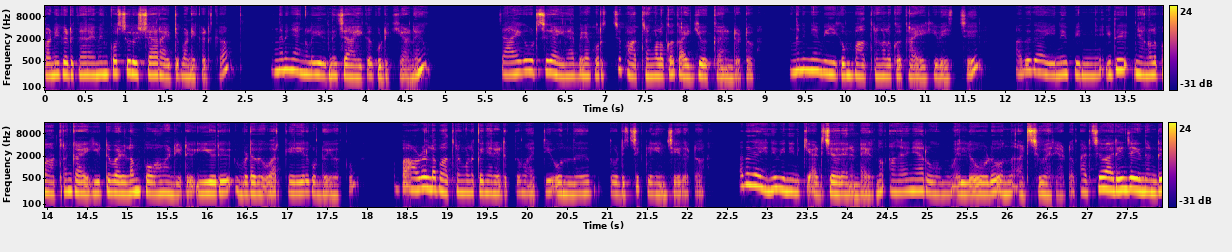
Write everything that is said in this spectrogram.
പണിക്കെടുക്കാനായാലും എടുക്കാനായാലും കുറച്ചൊരു ഉഷാറായിട്ട് പണിയൊക്കെ എടുക്കാം. അങ്ങനെ ഞങ്ങൾ ഇരുന്ന് ചായയൊക്കെ കുടിക്കുകയാണ്. ചായയൊക്കെ കുടിച്ച് കഴിഞ്ഞാൽ പിന്നെ കുറച്ച് പാത്രങ്ങളൊക്കെ കഴുകി വെക്കാനുണ്ട് കേട്ടോ. അങ്ങനെ ഞാൻ വേഗം പാത്രങ്ങളൊക്കെ കഴുകി വെച്ച് അത് കഴിഞ്ഞ് പിന്നെ ഇത് ഞങ്ങൾ പാത്രം കഴുകിയിട്ട് വെള്ളം പോകാൻ വേണ്ടിയിട്ട് ഈ ഒരു ഇവിടെ വർക്ക് ഏരിയയിൽ കൊണ്ടുപോയി വെക്കും. അപ്പോൾ അവിടെയുള്ള പാത്രങ്ങളൊക്കെ ഞാൻ എടുത്ത് മാറ്റി ഒന്ന് തുടച്ച് ക്ലീൻ ചെയ്തിട്ടോ അത് കഴിഞ്ഞ് പിന്നെ എനിക്ക് അടിച്ചു വരാനുണ്ടായിരുന്നു. അങ്ങനെ ഞാൻ റൂമും എല്ലോടും ഒന്ന് അടിച്ചു വാരി കേട്ടോ. അടിച്ചു വാരുകയും ചെയ്യുന്നുണ്ട്.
